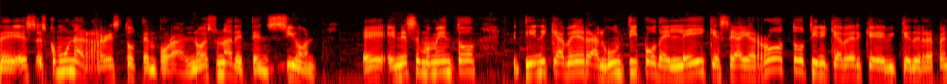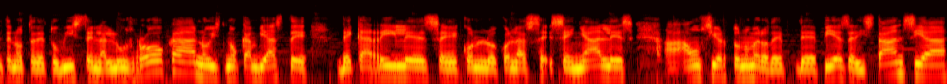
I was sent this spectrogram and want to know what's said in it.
es, como un arresto temporal, no es una detención. Eh, en ese momento tiene que haber algún tipo de ley que se haya roto, tiene que haber que, de repente no te detuviste en la luz roja, no, cambiaste de carriles eh, con, lo- con las se- señales a, un cierto número de pies de distancia.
